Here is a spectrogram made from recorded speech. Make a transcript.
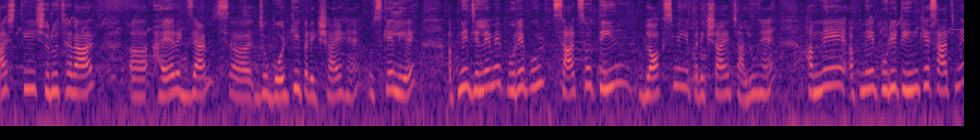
આજથી શરૂ થનાર हायर एग्ज़ाम्स जो बोर्ड की परीक्षाएँ हैं, उसके लिए अपने ज़िले में पूरे पूर 703 ब्लॉक्स में ये परीक्षाएँ चालू हैं। हमने अपने पूरी टीम के साथ में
